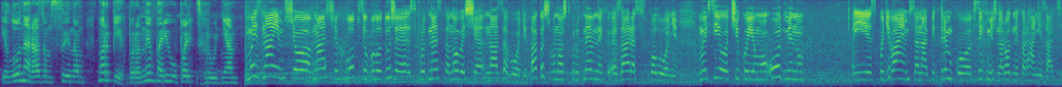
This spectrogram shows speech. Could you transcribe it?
Ілона разом з сином. Морпіг боронив Маріуполь з грудня. Ми знаємо, що в наших хлопців було дуже скрутне становище на заводі. Також воно скрутне в них зараз в полоні. Ми всі очікуємо обміну і сподіваємося на підтримку всіх міжнародних організацій.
